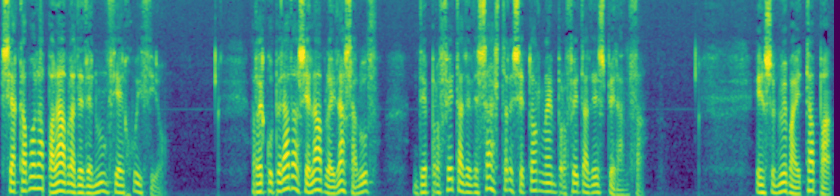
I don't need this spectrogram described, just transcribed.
Se acabó la palabra de denuncia y juicio. Recuperadas el habla y la salud, de profeta de desastre se torna en profeta de esperanza. En su nueva etapa,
